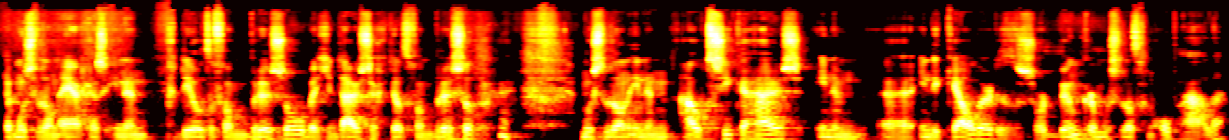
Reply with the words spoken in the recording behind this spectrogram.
Dat moesten we dan ergens in een gedeelte van Brussel, een beetje duister gedeelte van Brussel. moesten we dan in een oud ziekenhuis, in, een, eh, in de kelder, dat is een soort bunker, moesten we dat gaan ophalen.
